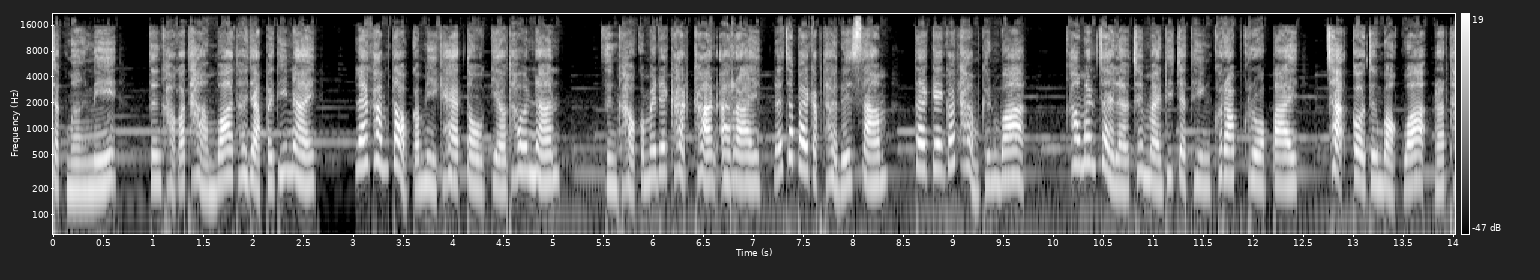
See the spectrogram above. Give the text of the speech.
จากเมืองนี้ ซึ่งเขาก็ถามว่าเธออยากไปที่ไหน และคำตอบก็มีแค่โตเกียวเท่านั้น ซึ่งเขาก็ไม่ได้คัดค้านอะไร และจะไปกับเธอด้วยซ้ำแต่เกนก็ถามขึ้นว่า เขามั่นใจแล้วใช่ไหมที่จะทิ้งครอบครัวไปชะโกจึงบอกว่ารัฐ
